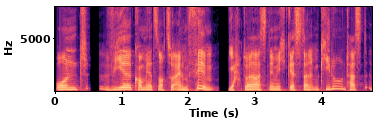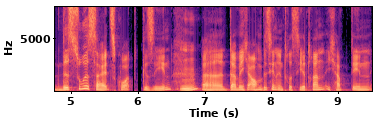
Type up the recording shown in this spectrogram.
Und wir kommen jetzt noch zu einem Film. Ja. Du hast nämlich gestern im Kino und hast The Suicide Squad gesehen. Mhm. Äh, da bin ich auch ein bisschen interessiert dran. Ich habe den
